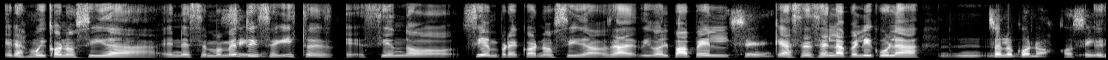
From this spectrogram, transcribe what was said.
eras muy conocida en ese momento y seguiste eh, siendo siempre conocida. O sea, digo, el papel que haces en la película mm, Solo conozco, sí. eh,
